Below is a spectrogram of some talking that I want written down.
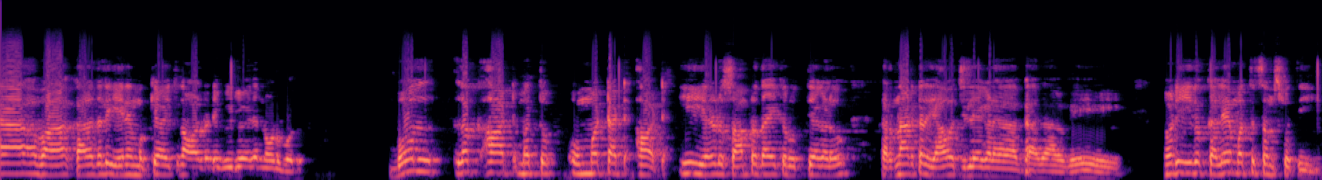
ಯಾವ ಕಾಲದಲ್ಲಿ ಏನೇನು ಮುಖ್ಯ ಆಯ್ತು ನಾವು ಆಲ್ರೆಡಿ ವಿಡಿಯೋ ಇದೆ ನೋಡ್ಬೋದು. ಬೋಲ್ ಲಕ್ ಆರ್ಟ್ ಮತ್ತು ಉಮ್ಮಟಟ್ ಆರ್ಟ್ ಈ ಎರಡು ಸಾಂಪ್ರದಾಯಿಕ ನೃತ್ಯಗಳು ಕರ್ನಾಟಕದ ಯಾವ ಜಿಲ್ಲೆಗಳಾಗವೆ ನೋಡಿ, ಇದು ಕಲೆ ಮತ್ತು ಸಂಸ್ಕೃತಿ.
